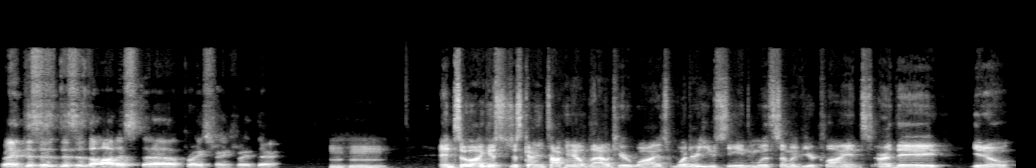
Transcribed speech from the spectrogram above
right. This is this is the hottest uh, price range right there. Hmm. And so I guess just kind of talking out loud here Waiz, what are you seeing with some of your clients? Are they, you know,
